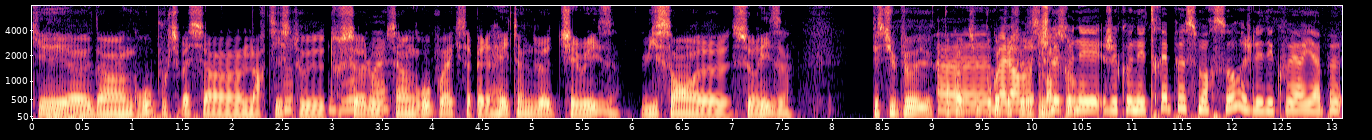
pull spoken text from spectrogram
qui est euh, d'un groupe ou je sais pas si c'est un artiste euh, tout groupe, seul ou c'est un groupe ouais qui s'appelle 800 Cherries, 800 euh, cerises. Qu'est-ce que tu peux, pourquoi tu, pourquoi bah tu as alors, choisi ce je, le morceau? connais, je connais très peu ce morceau. Je l'ai découvert il y a peu,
